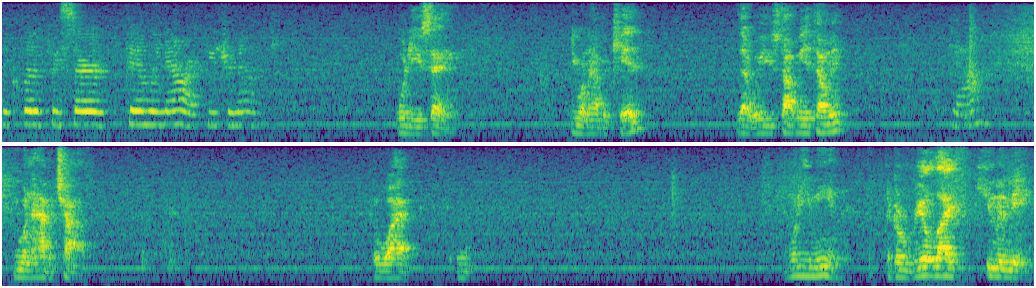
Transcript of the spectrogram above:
Like what if we start a family now, our future now? What are you saying? You want to have a kid? Is that what you stopped me to tell me? Yeah? You want to have a child. Why? What do you mean? Like a real life human being.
